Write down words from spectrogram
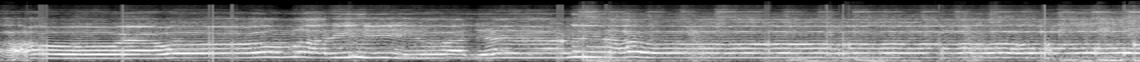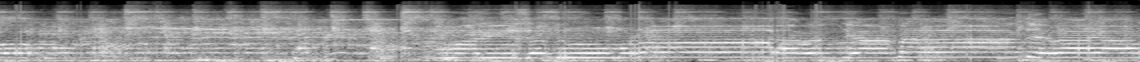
આવો આવો, મારી વજણ આવો. મારી સદરૂ મળો દેવાયા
